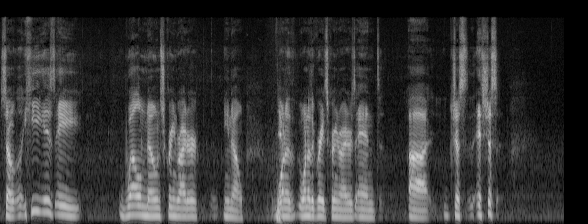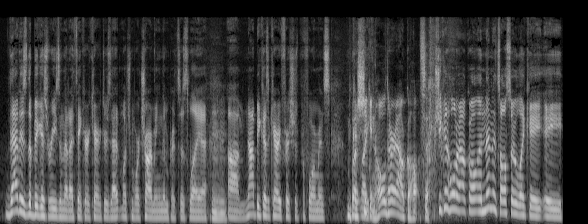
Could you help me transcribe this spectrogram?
So he is a well-known screenwriter. You know, one of one of the great screenwriters, and uh, just it's just that is the biggest reason that I think her character is that much more charming than Princess Leia. Um, not because of Carrie Fisher's performance, because she can hold her alcohol. So she can hold her alcohol, and then it's also like a a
